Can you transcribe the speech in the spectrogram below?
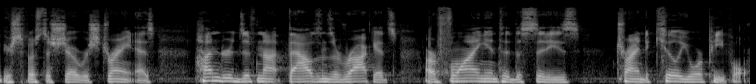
You're supposed to show restraint as hundreds, if not thousands, of rockets are flying into the cities trying to kill your people.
